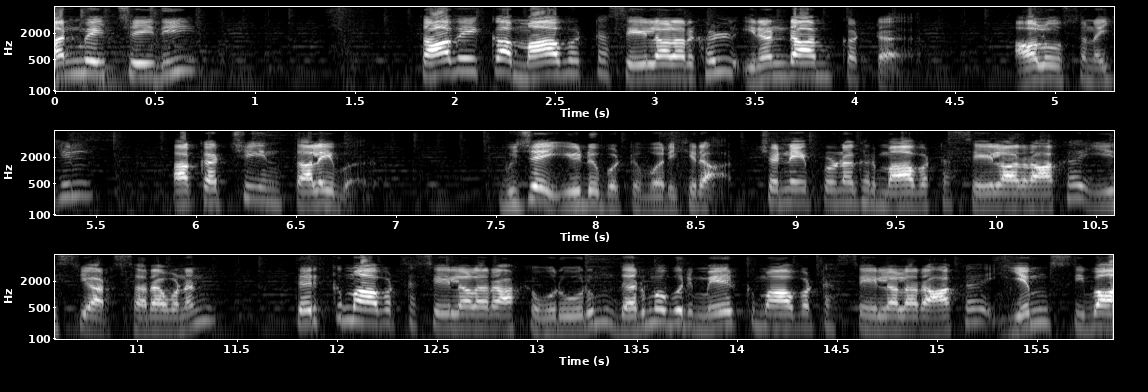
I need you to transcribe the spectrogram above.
அண்மை செய்தி தாவேக்கா மாவட்ட செயலாளர்கள் இரண்டாம் கட்ட ஆலோசனையில் அக்கட்சியின் தலைவர் விஜய் ஈடுபட்டு வருகிறார். சென்னை புறநகர் மாவட்ட செயலாளராக இசிஆர் சரவணன் தெற்கு மாவட்ட செயலாளராக ஒருவரும் தருமபுரி மேற்கு மாவட்ட செயலாளராக எம் சிவா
